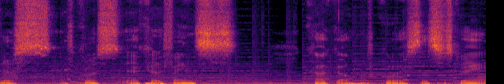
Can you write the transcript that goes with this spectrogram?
Yes, of course, yeah, Cutter Faints. Kako, of course, that's just great.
